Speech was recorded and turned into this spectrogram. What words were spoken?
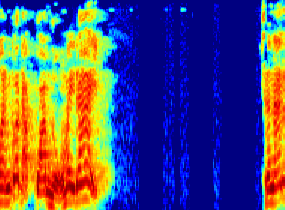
มันก็ดับความหลงไม่ได้ ฉะนั้น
